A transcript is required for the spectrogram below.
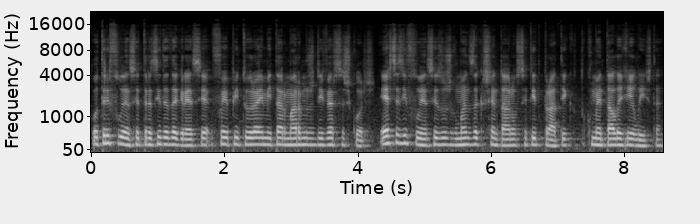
Outra influência trazida da Grécia foi a pintura a imitar mármores de diversas cores. A estas influências, os romanos acrescentaram o sentido prático, documental e realista,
